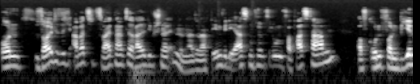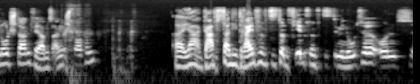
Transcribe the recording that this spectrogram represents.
Und sollte sich aber zur zweiten Halbzeit relativ schnell ändern. Also nachdem wir die ersten fünf Minuten verpasst haben, aufgrund von Biernotstand, wir haben es angesprochen, äh, ja, gab es dann die 53. und 54. Minute und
